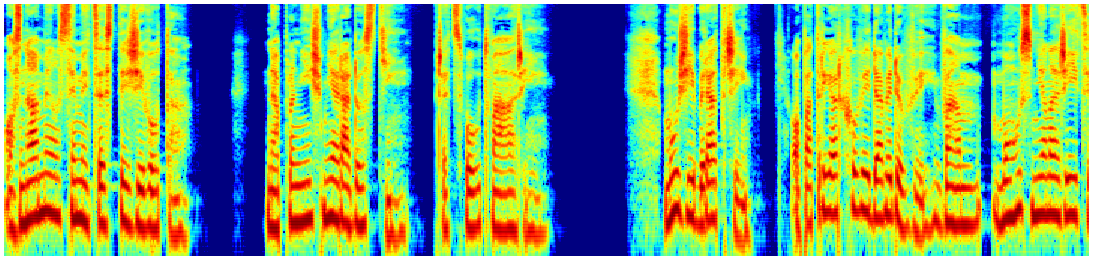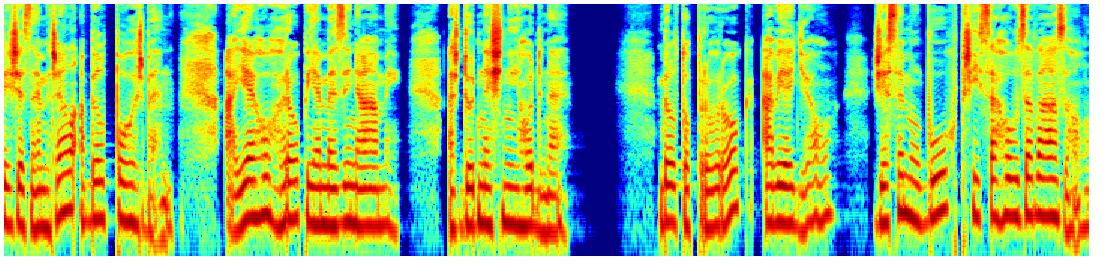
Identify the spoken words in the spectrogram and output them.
Oznámil si mi cesty života. Naplníš mě radostí před svou tváří. Muži bratři, o patriarchovi Davidovi vám mohu směle říci, že zemřel a byl pohřben a jeho hrob je mezi námi až do dnešního dne. Byl to prorok a věděl, že se mu Bůh přísahou zavázal,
